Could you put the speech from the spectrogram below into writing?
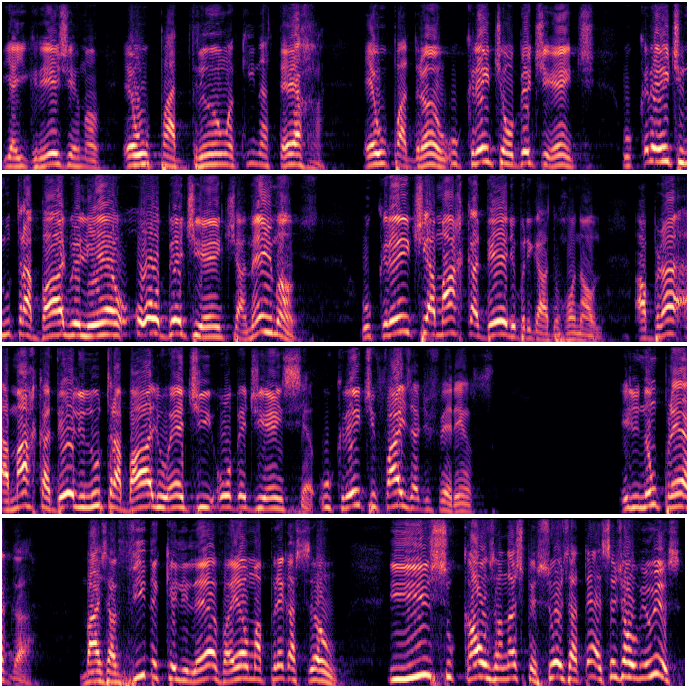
E a igreja, irmão, é o padrão aqui na terra. É o padrão. O crente é obediente. O crente no trabalho, ele é obediente. Amém, irmãos? O crente, a marca dele, obrigado, Ronaldo. A, a marca dele no trabalho é de obediência. O crente faz a diferença. Ele não prega, mas a vida que ele leva é uma pregação. E isso causa nas pessoas até. Você já ouviu isso?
